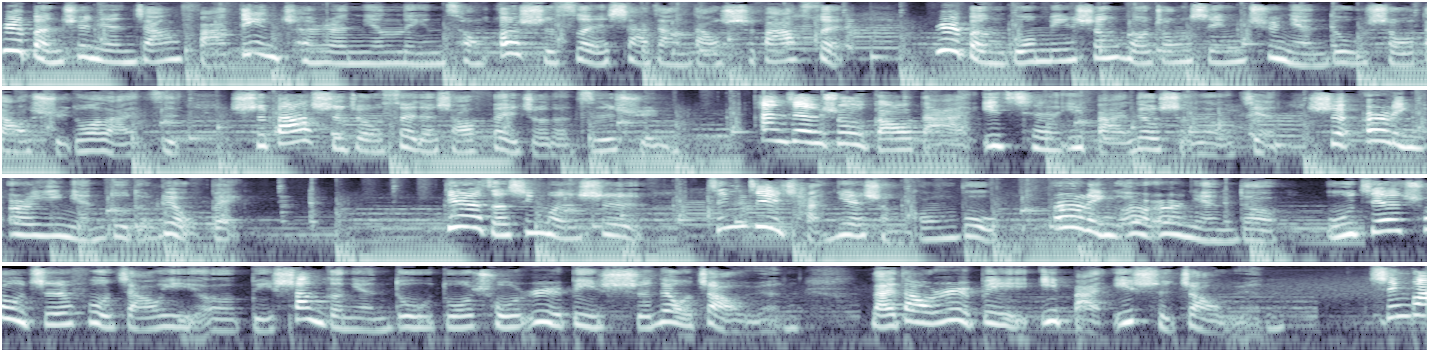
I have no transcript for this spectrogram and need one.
日本去年将法定成人年龄从二十岁下降到十八岁。日本国民生活中心去年度收到许多来自十八、十九岁的消费者的咨询，案件数高达一千一百六十六件，是二零二一年度的六倍。第二则新闻是。经济产业省公布，二零二二年的无接触支付交易额比上个年度多出日币十六兆元，来到日币一百一十兆元。新冠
